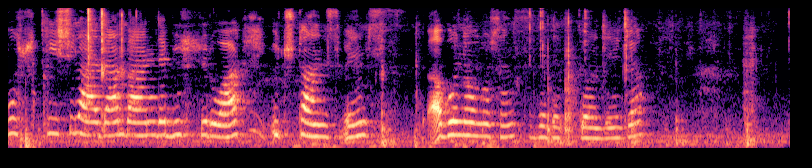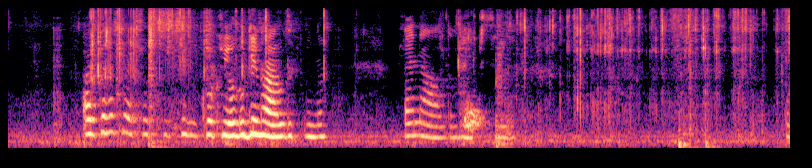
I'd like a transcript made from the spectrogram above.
bu kişilerden bende bir sürü var. Üç tanesi benim. Abone olursanız size de göndereceğim. Arkadaşlar çok çirkin kokuyor. Bugün aldık bunu. Ben aldım hepsini. Bu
